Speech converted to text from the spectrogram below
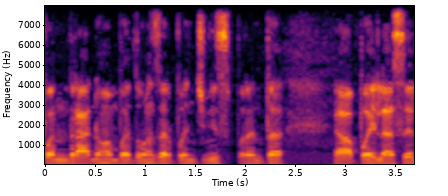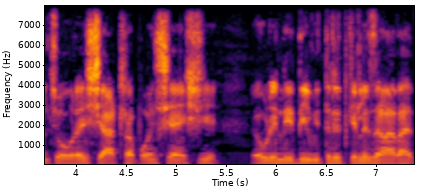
पंधरा नोव्हेंबर दोन हजार पंचवीसपर्यंत पहिलं असेल चौऱ्याऐंशी अठरा पॉईंट शहाऐंशी एवढी निधी वितरित केली जाणार आहेत.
